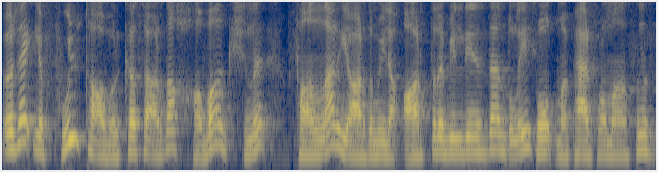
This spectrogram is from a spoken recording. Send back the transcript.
Özellikle full tower kasarda hava akışını fanlar yardımıyla arttırabildiğinizden dolayı soğutma performansınız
